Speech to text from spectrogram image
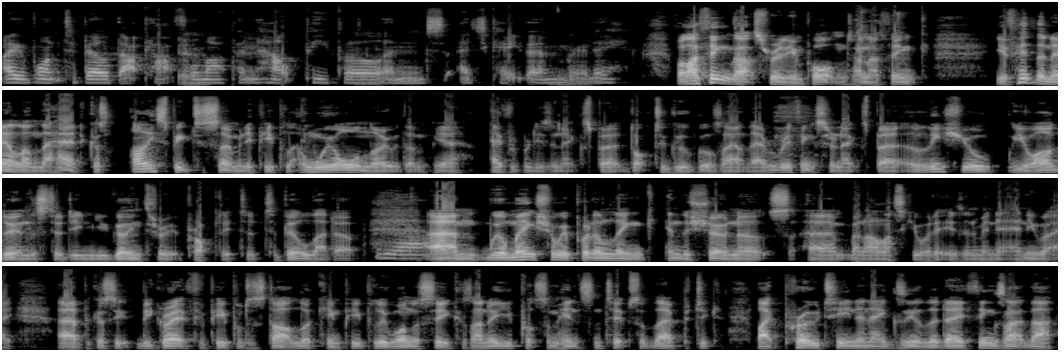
I want to build that platform up and help people and educate them. Mm. Really. Well, I think that's really important, and I think you've hit the nail on the head because I speak to so many people, and we all know them. Yeah, everybody's an expert. Doctor Google's out there. Everybody thinks they're an expert. At least you you are doing the study and you're going through it properly to, to build that up. Yeah. Um, we'll make sure we put a link in the show notes, um, but I'll ask you what it is in a minute anyway, uh, because it'd be great for people to start looking. People who want to see, because I know you put some hints and tips up there, particularly like protein and eggs the other day, things like that.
